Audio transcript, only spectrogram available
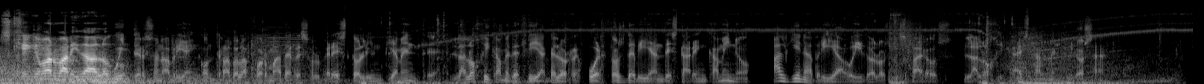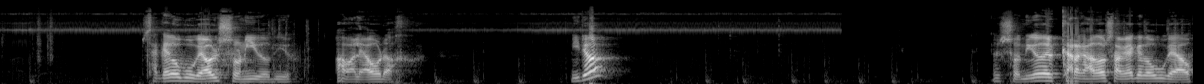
Es que qué barbaridad, loco. Winterson habría encontrado la forma de resolver esto limpiamente. La lógica me decía que los refuerzos debían de estar en camino. Alguien habría oído los disparos. La lógica es tan mentirosa. Se ha quedado bugueado el sonido, tío. Ah, vale, ahora. Mira. El sonido del cargador se había quedado bugueado.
